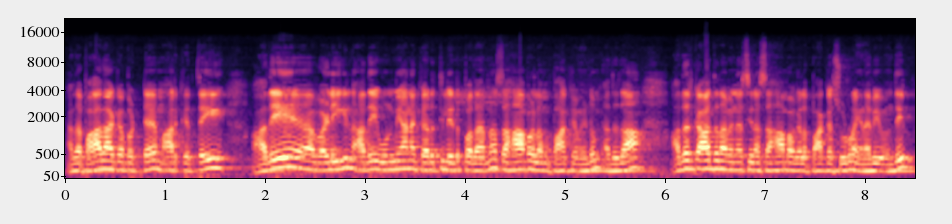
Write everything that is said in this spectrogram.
அந்த பாதாக்கப்பட்ட மார்க்கத்தை அதே வழியில் அதே உண்மையான கருத்தில் எடுப்பதாக இருந்தால் சஹாபாக்களை நம்ம பார்க்க வேண்டும். அதுதான் அதற்காக நாம் என்ன செய்யணும் சஹாபாக்களை பார்க்க சொல்கிறோம் எனவே வந்து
